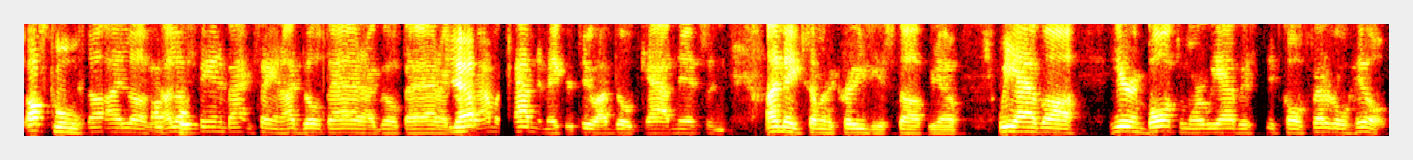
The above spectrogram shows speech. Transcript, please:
that's cool. I love it. That's I love cool. standing back and saying, "I built that. I built that. I built Yeah. that." I'm a cabinet maker too. I build cabinets and I make some of the craziest stuff. You know, we have uh, here in Baltimore. We have this. It's called Federal Hill,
